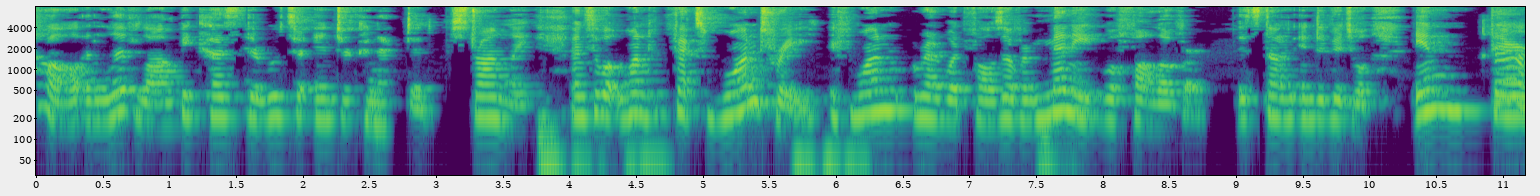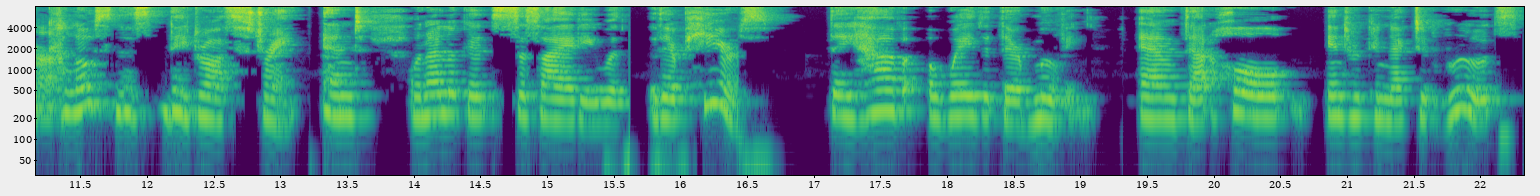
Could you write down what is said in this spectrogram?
tall and live long because their roots are interconnected strongly. And so what one affects one tree, if one redwood falls over, many will fall over. It's not an individual. In their Huh. closeness, they draw strength. And when I look at society with their peers, they have a way that they're moving. And that whole interconnected roots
